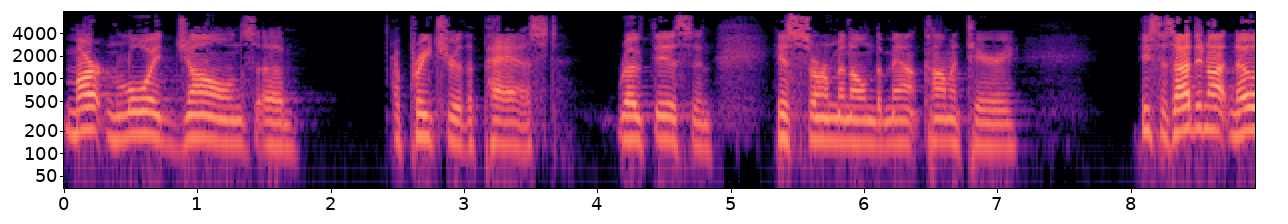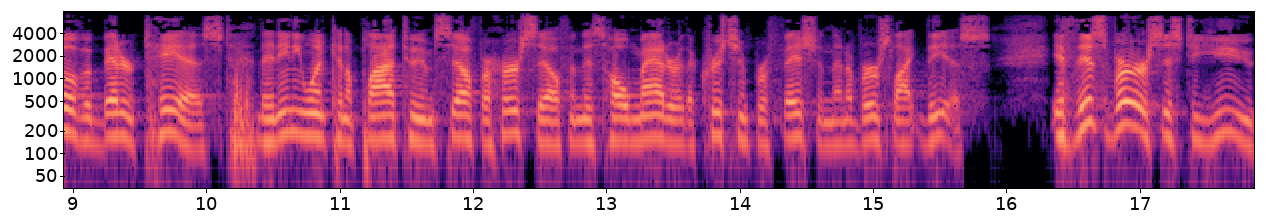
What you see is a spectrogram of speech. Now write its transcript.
Martyn Lloyd-Jones, uh, a preacher of the past, wrote this in his Sermon on the Mount commentary. He says, I do not know of a better test that anyone can apply to himself or herself in this whole matter of the Christian profession than a verse like this. If this verse is to you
